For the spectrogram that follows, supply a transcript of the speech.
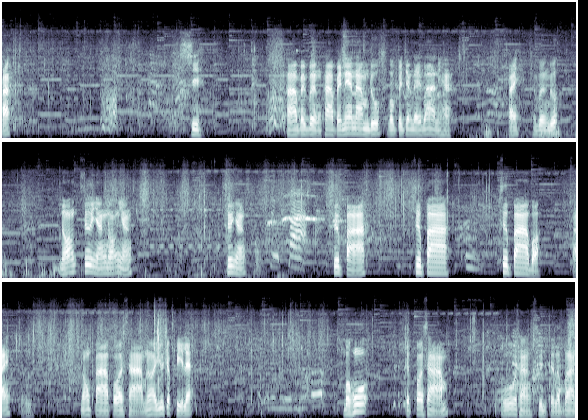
ปะสิพาไปเบิ่งพาไปแนะนำดูว่าเป็นจังไดบ้านนี่ฮะไปไปเบิ่งดู น้องชื่อหยังน้องหยังชื่อหยังคือปะชื่อป๋าชื่อปลาอืมชื่อปลาบ่ไปน้องปลาปสามเนาะอายุจักปีแล้วบ่ฮู้แต่ปสามโอ้ทางขึ้นแต่ละบ้าน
